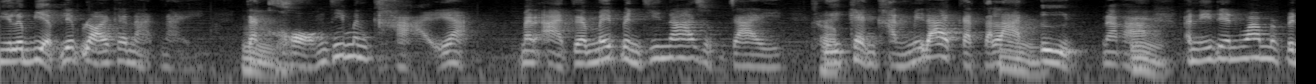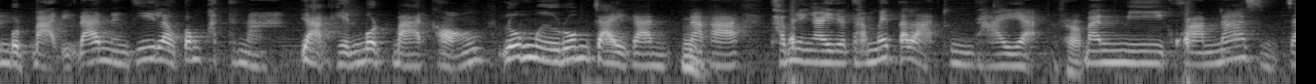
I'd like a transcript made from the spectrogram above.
มีระเบียบเรียบร้อยขนาดไหน แต่อืมของที่มันขายอะ มันอาจจะไม่เป็นที่น่าสนใจครัหบรือแข่งขันไม่ได้กับตลาดอืมอื่นนะคะอืมอันนี้เรียนว่ามันเป็นบทบาทอีกด้านหนึ่งที่เราต้องพัฒนา อยากเห็นบทบาทของร่วมมือร่วมใจกันนะคะทำยังไงจะทำให้ตลาดทุนไทยอะครับมันมีความน่าสนใจ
